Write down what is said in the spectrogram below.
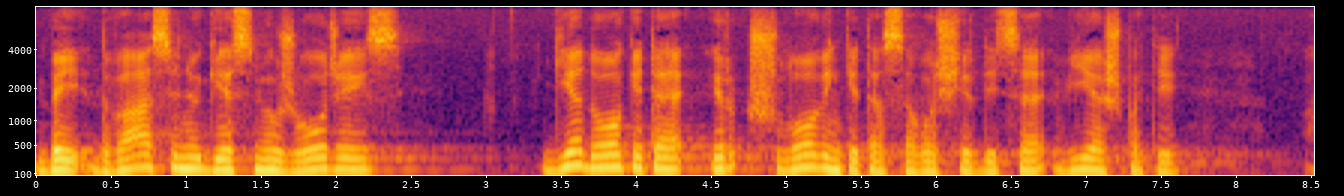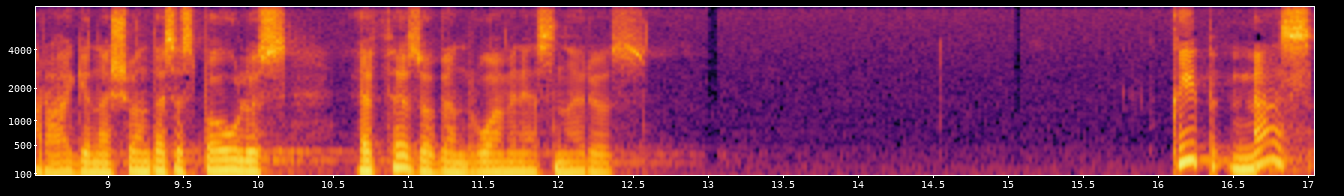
bei dvasinių giesmių žodžiais, gėdokite ir šlovinkite savo širdyse viešpati, ragina šventasis Paulius Efezo bendruomenės narius. Kaip mes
